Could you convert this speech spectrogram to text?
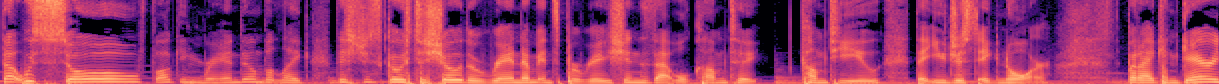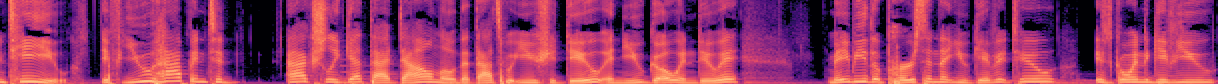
That was so fucking random, but like this just goes to show the random inspirations that will come to come to you that you just ignore. But I can guarantee you, if you happen to actually get that download that that's what you should do and you go and do it, maybe the person that you give it to is going to give you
